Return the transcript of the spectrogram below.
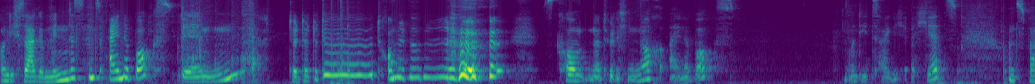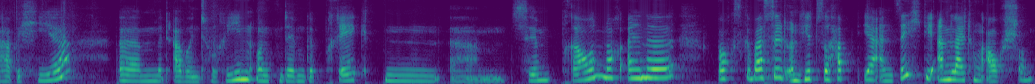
Und ich sage mindestens eine Box, denn Trommelwirbel. es kommt natürlich noch eine Box. Und die zeige ich euch jetzt. Und zwar habe ich hier ähm, mit Aventurin und dem geprägten ähm, Zimtbraun noch eine Box gebastelt und hierzu habt ihr an sich die Anleitung auch schon.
